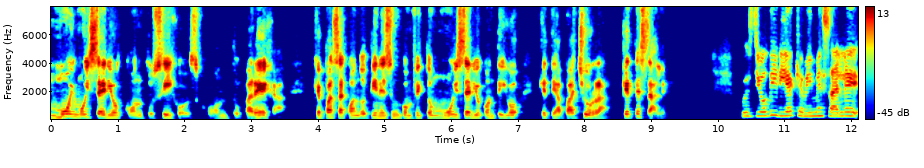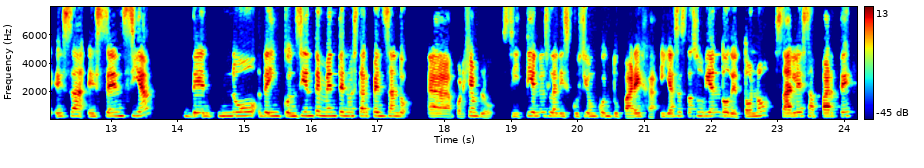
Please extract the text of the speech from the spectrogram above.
muy, muy serio con tus hijos, con tu pareja? ¿Qué pasa cuando tienes un conflicto muy serio contigo que te apachurra? ¿Qué te sale? Pues yo diría que a mí me sale esa esencia de no, de inconscientemente no estar pensando, ah, por ejemplo, si tienes la discusión con tu pareja y ya se está subiendo de tono, sale esa parte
